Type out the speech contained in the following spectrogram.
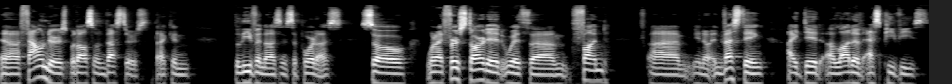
uh, founders but also investors that can believe in us and support us. So when I first started with um, fund, um, you know, investing, I did a lot of SPVs,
